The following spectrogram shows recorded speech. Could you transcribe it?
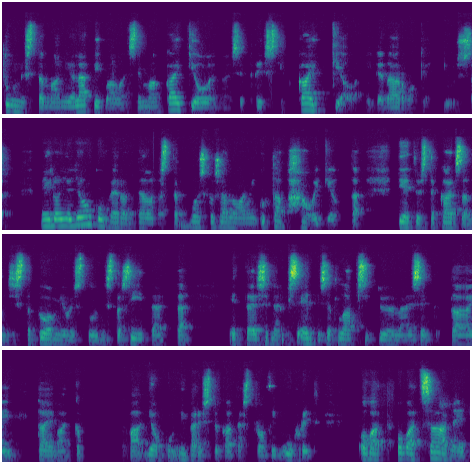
tunnistamaan ja läpivalaisemaan kaikki olennaiset riskit kaikkialla niiden arvoketjuissa. Meillä on jo jonkun verran tällaista, voisiko sanoa, niin kuin tapaoikeutta tietyistä kansallisista tuomioistuimista siitä, että, että esimerkiksi entiset lapsityöläiset tai, tai vaikka jonkun ympäristökatastrofin uhrit ovat, ovat saaneet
